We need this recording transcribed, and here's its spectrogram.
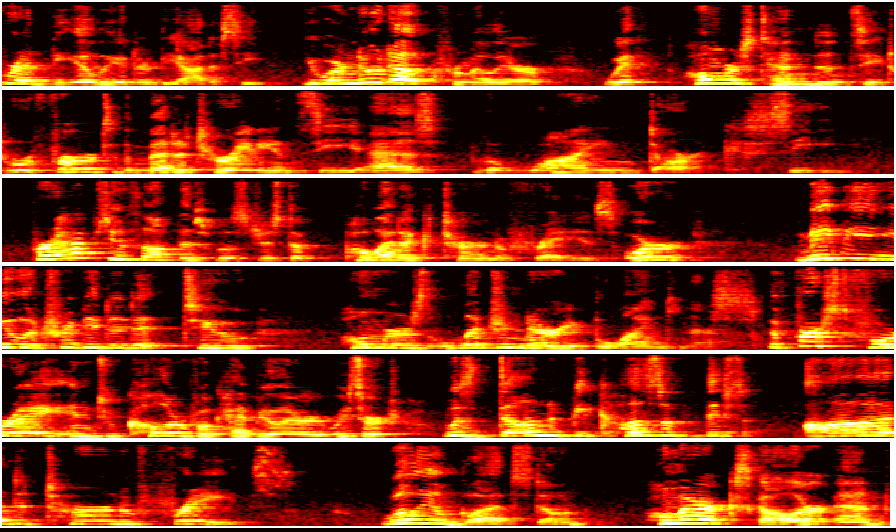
read the Iliad or the Odyssey, you are no doubt familiar with Homer's tendency to refer to the Mediterranean Sea as the wine dark sea. Perhaps you thought this was just a poetic turn of phrase, or maybe you attributed it to Homer's legendary blindness. The first foray into color vocabulary research was done because of this odd turn of phrase. William Gladstone, Homeric scholar and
